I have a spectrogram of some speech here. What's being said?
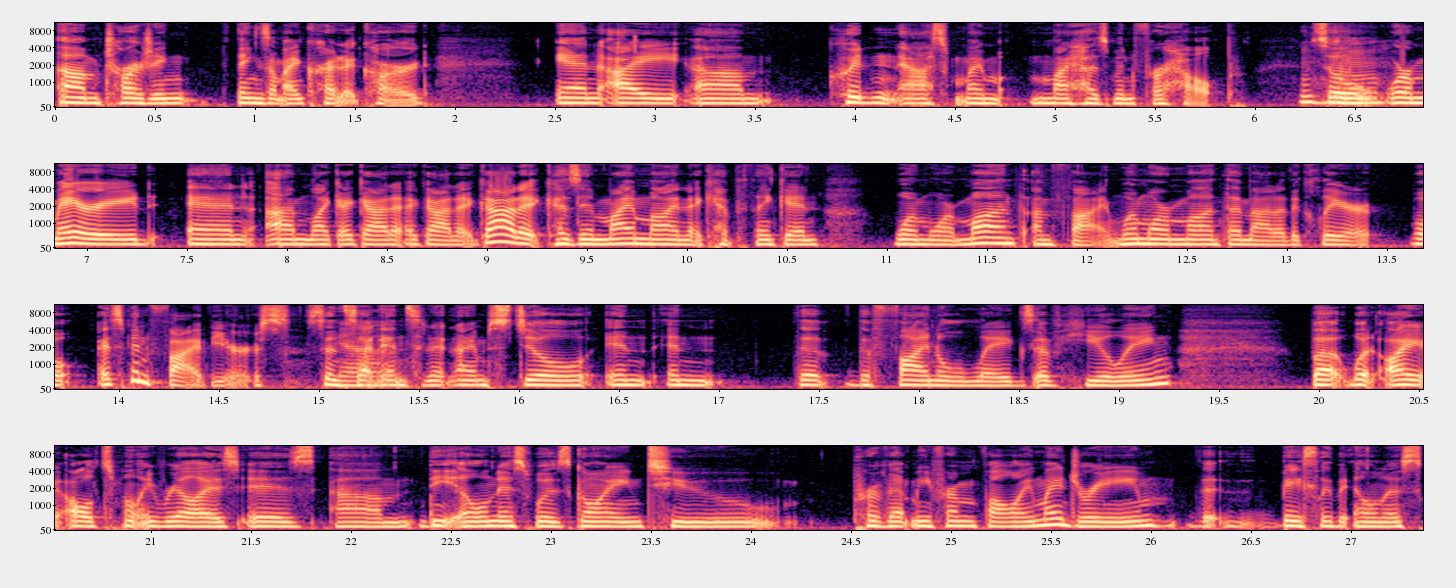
um, charging things on my credit card, and I um, couldn't ask my my husband for help. So we're married, and I'm like, I got it, I got it, I got it. Because in my mind, I kept thinking, one more month, I'm fine. One more month, I'm out of the clear. Well, it's been five years since that incident, and I'm still in in the the final legs of healing. But what I ultimately realized is um, the illness was going to prevent me from following my dream. The, basically, the illness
